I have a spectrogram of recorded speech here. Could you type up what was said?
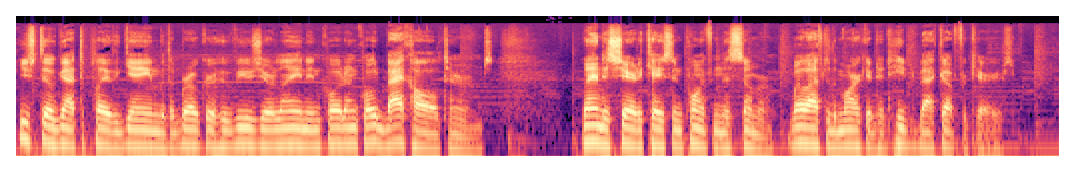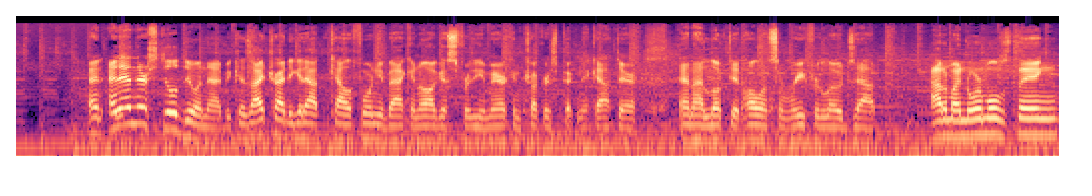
you still got to play the game with a broker who views your lane in quote unquote backhaul terms. Landis shared a case in point from this summer, well after the market had heated back up for carriers. And, and and they're still doing that because I tried to get out to California back in August for the American Truckers Picnic out there, and I looked at hauling some reefer loads out, out of my normal thing,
